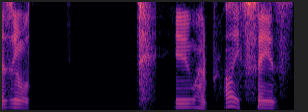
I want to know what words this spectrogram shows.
Resident Evil 2, I'd probably say is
